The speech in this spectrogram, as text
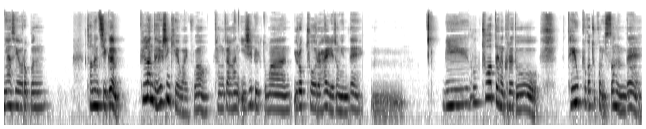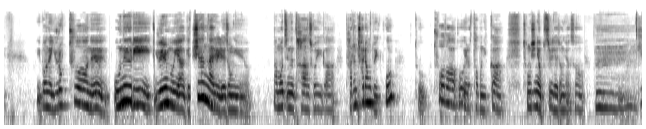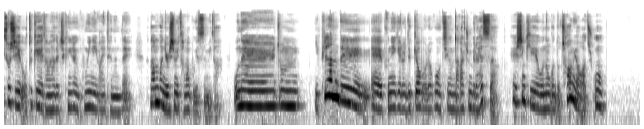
안녕하세요 여러분. 저는 지금 핀란드 헬싱키에 와 있고요. 장장 한 20일 동안 유럽 투어를 할 예정인데 음, 미국 투어 때는 그래도 day off가 조금 있었는데 이번에 유럽 투어는 오늘이 유일무이하게 쉬는 날일 예정이에요. 나머지는 다 저희가 다른 촬영도 있고 또 투어도 하고 이렇다 보니까 정신이 없을 예정이어서 음, 이 소식 어떻게 담아야 될지 굉장히 고민이 많이 되는데 한번 열심히 담아보겠습니다. 오늘 좀 이 핀란드의 분위기를 느껴보려고 지금 나갈 준비를 했어요. 헬싱키에 오는 건 또 처음이어가지고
